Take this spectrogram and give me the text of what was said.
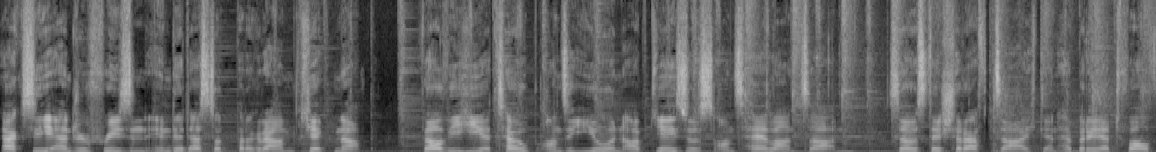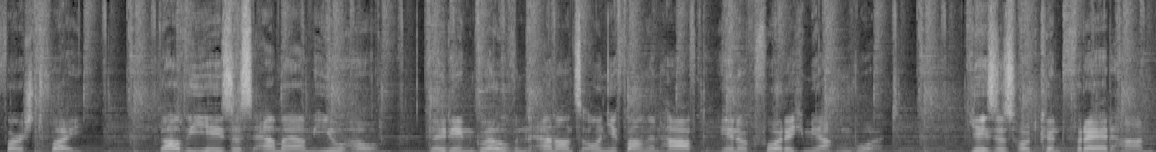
Zie Andrew Friesen in dit is dat programma Kick Nap, weil wir hier taub onze Ioen op Jesus ons Heiland zaten, zoals de Schrift zegt in Hebräer 12 vers 2. Weil wir Jesus immer am Iu houden, der den Glauben an uns angefangen hat en ook vorig merken wordt. Jesus hat kunt vrede haben,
